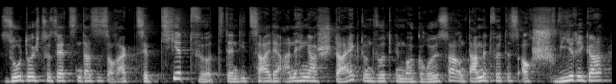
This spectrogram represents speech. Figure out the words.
so durchzusetzen, dass es auch akzeptiert wird. Denn die Zahl der Anhänger steigt und wird immer größer und damit wird es auch schwieriger,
